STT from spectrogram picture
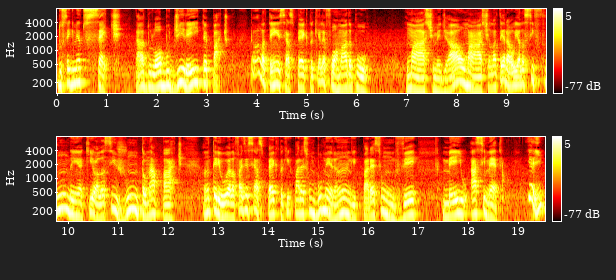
do segmento 7, tá? do lobo direito hepático. Então ela tem esse aspecto aqui, ela é formada por uma haste medial, uma haste lateral e elas se fundem aqui, ó, elas se juntam na parte anterior. Ela faz esse aspecto aqui que parece um bumerangue, que parece um V meio assimétrico. E aí,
